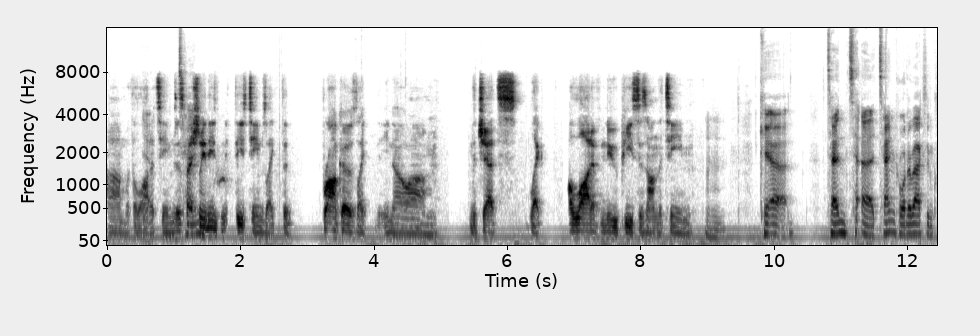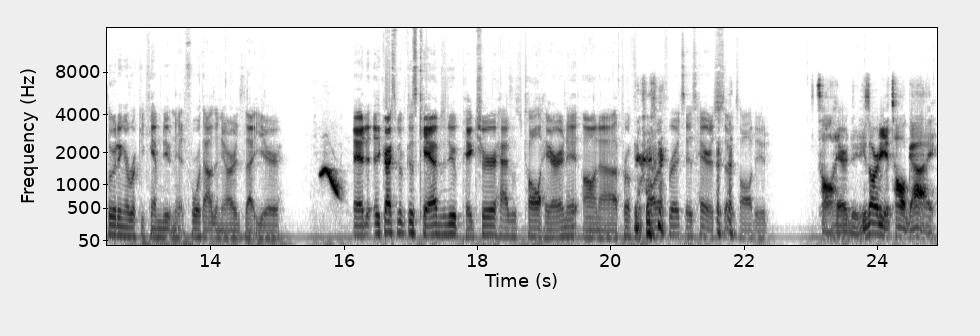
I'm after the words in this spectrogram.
um, with a lot Yeah. of teams, especially these these teams like the Broncos, like you know um, the Jets, like a lot of new pieces on the team. mhm. Ca- uh, 10, t- uh, 10 quarterbacks, including a rookie Cam Newton, hit 4,000 yards that year. And it cracks me up because Cam's new picture has his tall hair in it on uh, Pro Football Reference. His hair is so tall, dude. Tall hair dude. He's already a tall guy.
